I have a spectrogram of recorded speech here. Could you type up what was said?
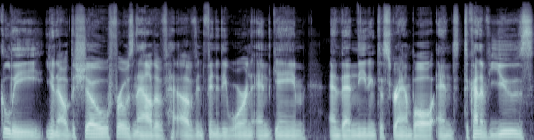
glee, you know, the show frozen out of of Infinity War and Endgame, and then needing to scramble and to kind of use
